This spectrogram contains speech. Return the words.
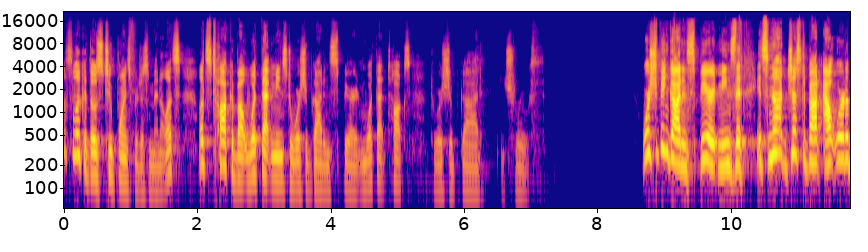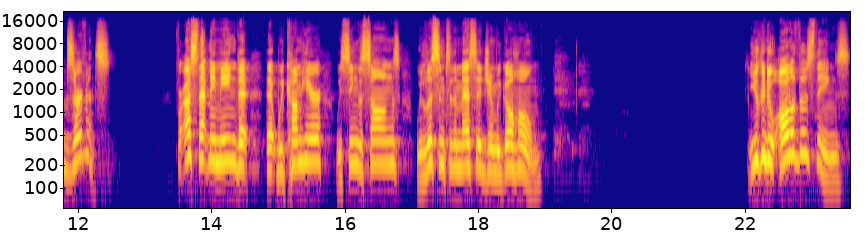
Let's look at those two points for just a minute. Let's, let's talk about what that means to worship God in spirit and what that talks to worship God in truth. Worshiping God in spirit means that it's not just about outward observance. For us, that may mean that, that we come here, we sing the songs, we listen to the message, and we go home. You can do all of those things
